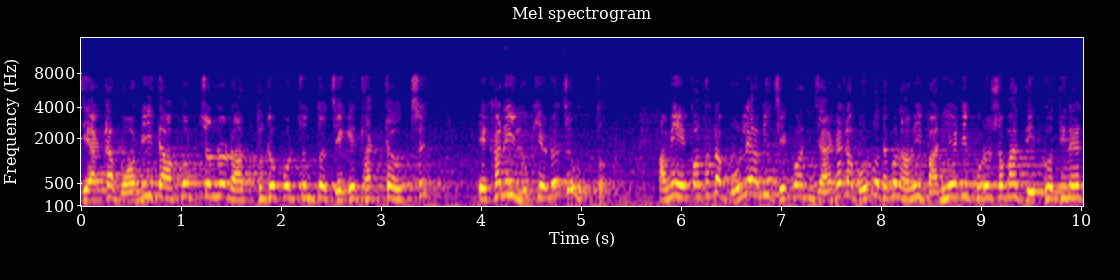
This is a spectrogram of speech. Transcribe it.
যে একটা বডি দাহর জন্য রাত দুটো পর্যন্ত জেগে থাকতে হচ্ছে, এখানেই লুকিয়ে রয়েছে উত্তর। আমি এ কথাটা বলে আমি যে কোন জায়গাটা বলব দেখুন আমি বানিয়াটি পুরসভার দীর্ঘদিনের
